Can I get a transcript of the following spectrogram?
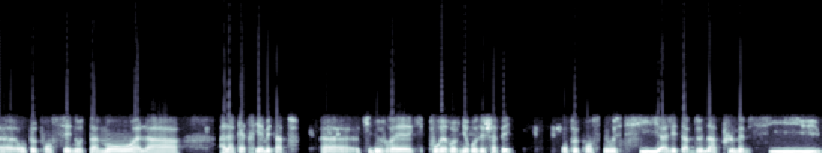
Euh, on peut penser notamment à la à la quatrième étape euh, qui devrait qui pourrait revenir aux échappées. On peut penser aussi à l'étape de Naples, même si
